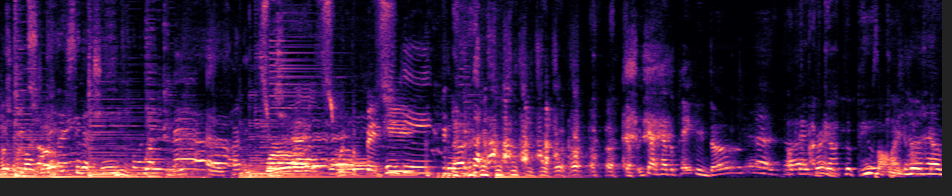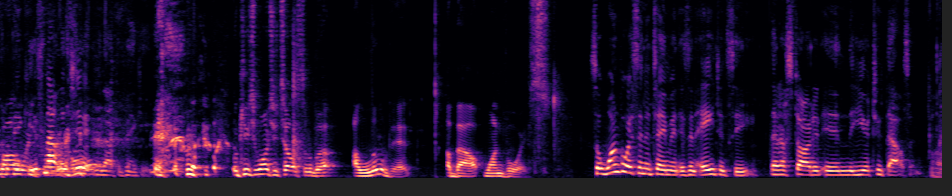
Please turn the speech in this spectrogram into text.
That's the good crunch? stuff. there? See that cheese hmm. pulling up? Yes, honey. Yes, with the pinky. Pinky. You gotta have the pinky, Doug. yes, Okay, great. I got the He was all like, pinky. this, I have the got pinky. It's not legit without the pinky. Well, Keisha, why don't you tell us a little bit, a little bit about One Voice? So One Voice Entertainment is an agency that I started in the year 2000. Uh-huh.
